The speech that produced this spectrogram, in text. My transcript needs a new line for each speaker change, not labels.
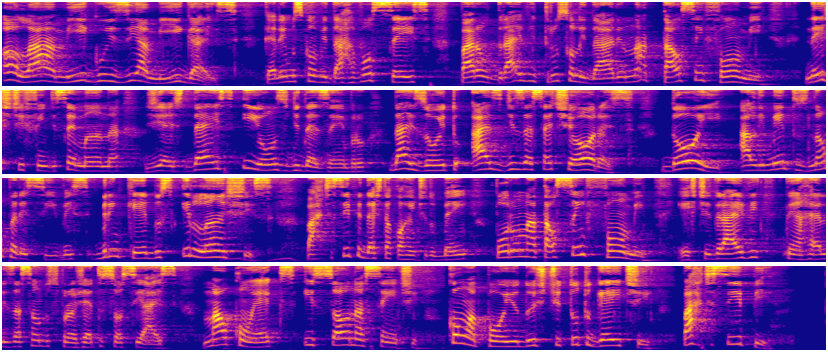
Olá, amigos e amigas! Queremos convidar vocês para o Drive-Thru Solidário Natal Sem Fome, neste fim de semana, dias 10 e 11 de dezembro, das 8 às 17 horas. Doe alimentos não perecíveis, brinquedos e lanches. Participe desta corrente do bem por um Natal sem fome. Este drive tem a realização dos projetos sociais Malcolm X e Sol Nascente, com o apoio do Instituto Gate. Participe!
